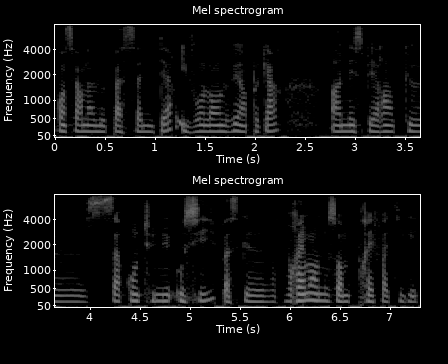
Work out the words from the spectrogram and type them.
concernant le pass sanitaire. Ils vont l'enlever en tout cas en espérant que ça continue aussi parce que vraiment nous sommes très fatigués.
